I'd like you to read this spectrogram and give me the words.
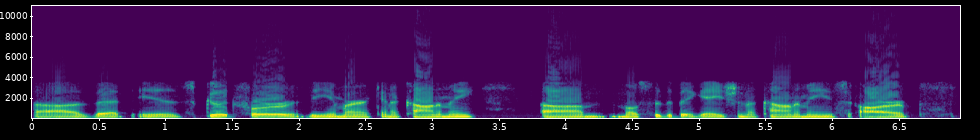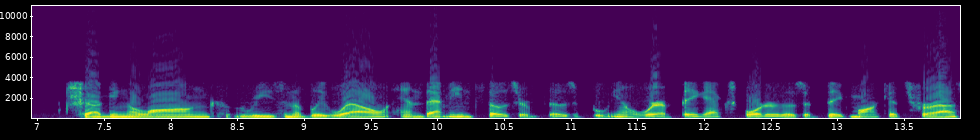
uh, that is good for the American economy. Um, most of the big Asian economies are chugging along reasonably well, and that means those are those. You know, we're a big exporter; those are big markets for us.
